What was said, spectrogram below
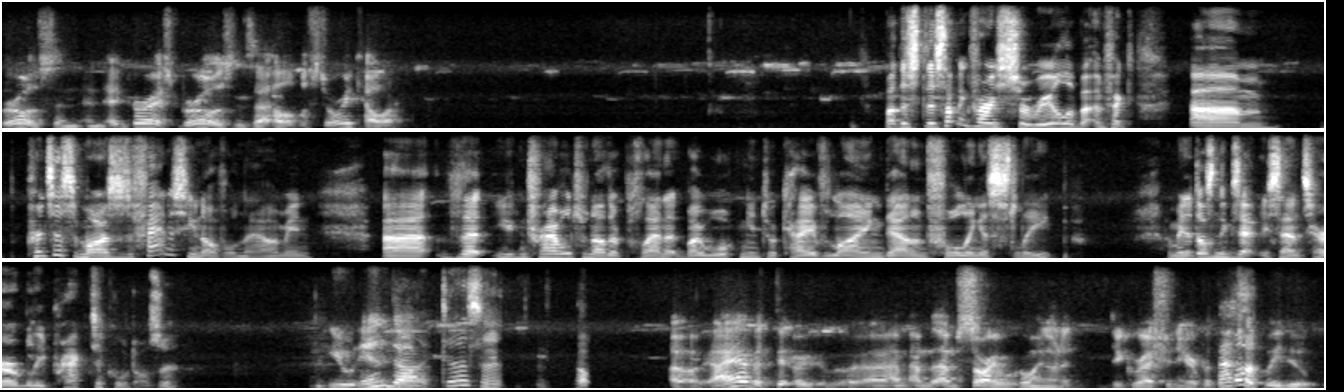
Burroughs and, and Edgar Rice Burroughs is a hell of a storyteller. But there's there's something very surreal about. In fact, um, Princess of Mars is a fantasy novel now. I mean, uh, that you can travel to another planet by walking into a cave, lying down, and falling asleep. I mean, it doesn't exactly sound terribly practical, does it? You end no, up. it doesn't. Uh, I have a. Th- uh, I'm, I'm, I'm sorry, we're going on a digression here, but that's what we do.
